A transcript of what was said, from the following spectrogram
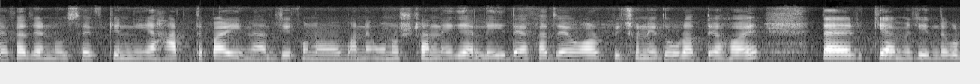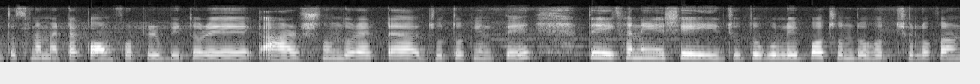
দেখা যায় নুসাইফকে নিয়ে হাঁটতে পারি না। যে কোনো মানে অনুষ্ঠানে গেলেই দেখা যায় ওর পিছনে দৌড়াতে হয়। তাই আর কি আমি চিন্তা করতেছিলাম একটা কমফোর্টের ভিতরে আর সুন্দর একটা জুতো কিনতে। তো এখানে এসে এই জুতোগুলোই পছন্দ হচ্ছিল, কারণ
